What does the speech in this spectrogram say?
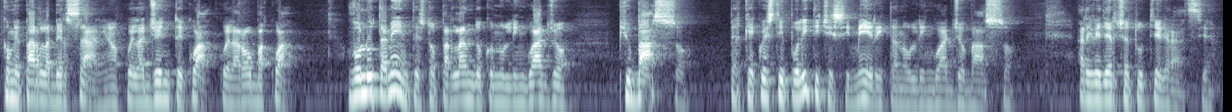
come parla Bersani, no? quella gente qua, quella roba qua. Volutamente sto parlando con un linguaggio più basso, perché questi politici si meritano un linguaggio basso. Arrivederci a tutti e grazie.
